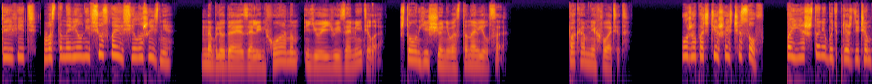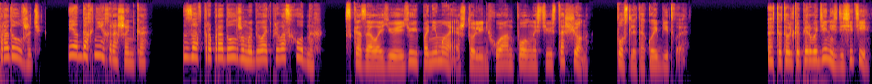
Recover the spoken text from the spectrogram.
«Ты ведь восстановил не всю свою силу жизни?» Наблюдая за Линь Хуаном, Юй Юй заметила, что он еще не восстановился. «Пока мне хватит». «Уже почти шесть часов. Поешь что-нибудь, прежде чем продолжить. И отдохни хорошенько. Завтра продолжим убивать превосходных», сказала Юй Юй, понимая, что Линь Хуан полностью истощен после такой битвы. Это только первый день из десяти,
